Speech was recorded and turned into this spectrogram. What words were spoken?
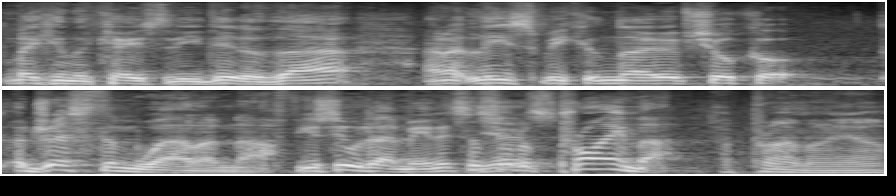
making the case that he did are there, and at least we can know if Chilcot addressed them well enough. You see what I mean? It's a sort of primer. A primer, yeah.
